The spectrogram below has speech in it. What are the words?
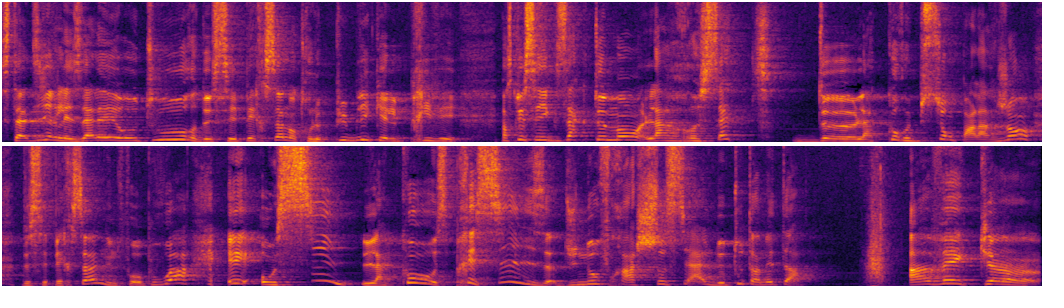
c'est-à-dire les allers-retours de ces personnes entre le public et le privé. Parce que c'est exactement la recette de la corruption par l'argent de ces personnes, une fois au pouvoir, et aussi la cause précise du naufrage social de tout un État. Avec un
